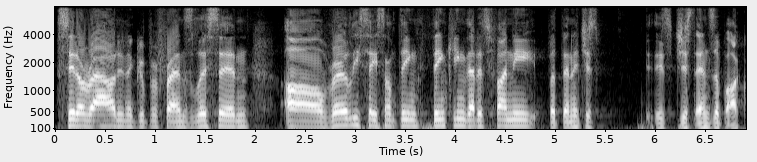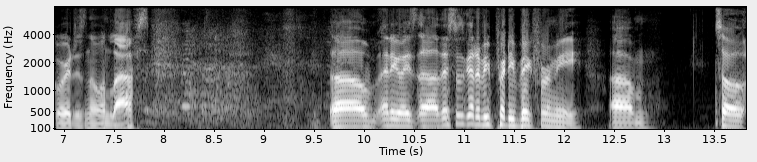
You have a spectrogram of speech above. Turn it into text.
sit around in a group of friends, listen. I'll rarely say something thinking that it's funny, but then it just it just ends up awkward as no one laughs. um, anyways, uh, this was to be pretty big for me. Um, so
